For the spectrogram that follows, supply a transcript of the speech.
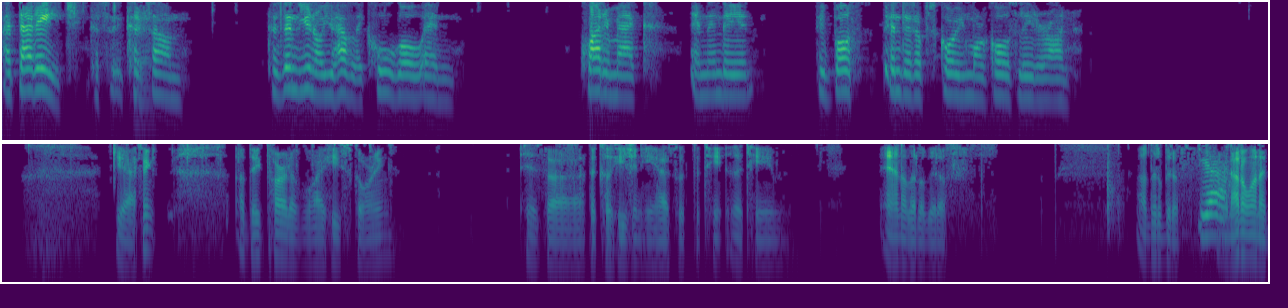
at that age, because because Yeah. um because then you know you have like Hugo and Cuauhtémoc, and then they they both ended up scoring more goals later on. Yeah, I think a big part of why he's scoring is uh, the cohesion he has with the team, the team, and a little bit of a little bit of. I Yeah. mean, I don't want to.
